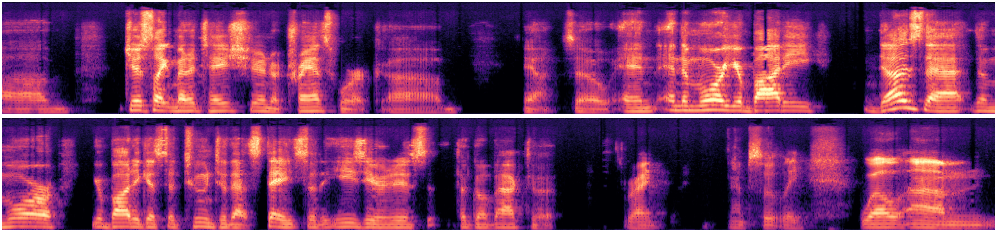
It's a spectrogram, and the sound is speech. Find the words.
Um, just like meditation or trance work. Um, yeah. So and and the more your body does that, the more your body gets attuned to that state. So the easier it is to go back to it. Right. Absolutely. Well, um,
